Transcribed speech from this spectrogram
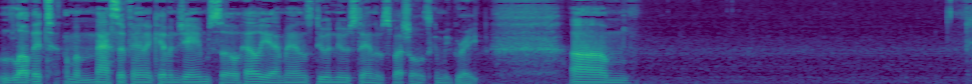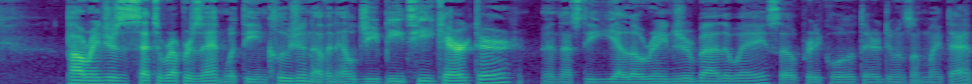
Love it. I'm a massive fan of Kevin James, so hell yeah, man. Let's do a new stand up special. It's going to be great. Um, Power Rangers is set to represent with the inclusion of an LGBT character, and that's the Yellow Ranger, by the way. So pretty cool that they're doing something like that.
